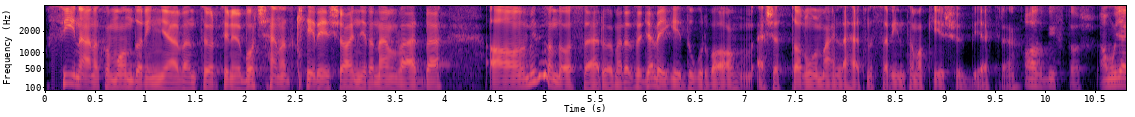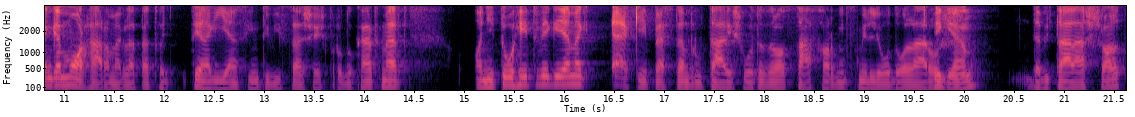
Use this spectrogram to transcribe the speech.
Színának a mandarin nyelven történő bocsánat kérése annyira nem vált be. A, mit gondolsz erről? Mert ez egy eléggé durva esettanulmány lehetne szerintem a későbbiekre. Az biztos. Amúgy engem marhára meglepett, hogy tényleg ilyen szintű visszaesés produkált, mert a nyitó hétvégéje meg elképesztően brutális volt ezzel a 130 millió dolláros Igen. debütálással,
